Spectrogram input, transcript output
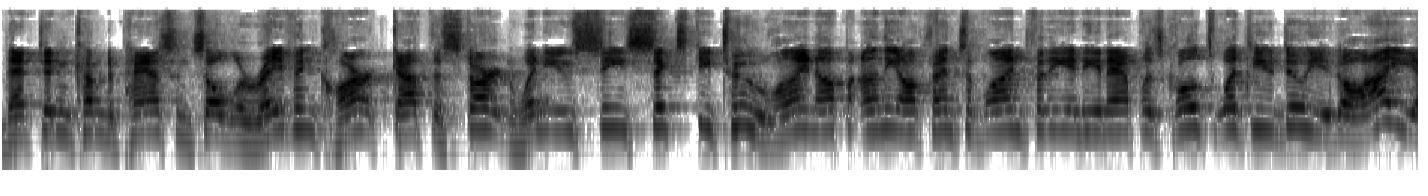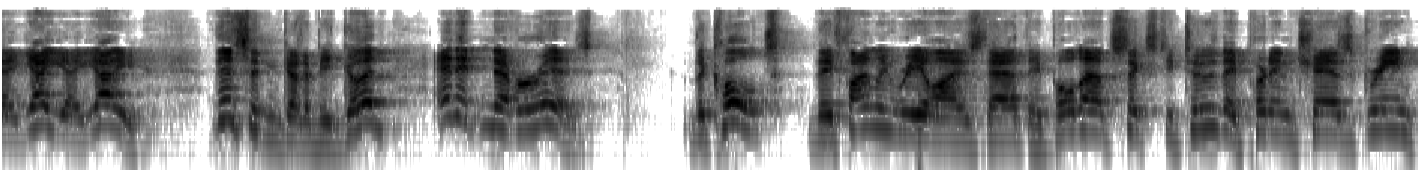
that didn't come to pass, and so Le'Raven Clark got the start. And when you see 62 line up on the offensive line for the Indianapolis Colts, what do you do? You go, ay, ay, ay, ay, ay. This isn't going to be good, and it never is. The Colts, they finally realized that. They pulled out 62, they put in Chaz Green,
